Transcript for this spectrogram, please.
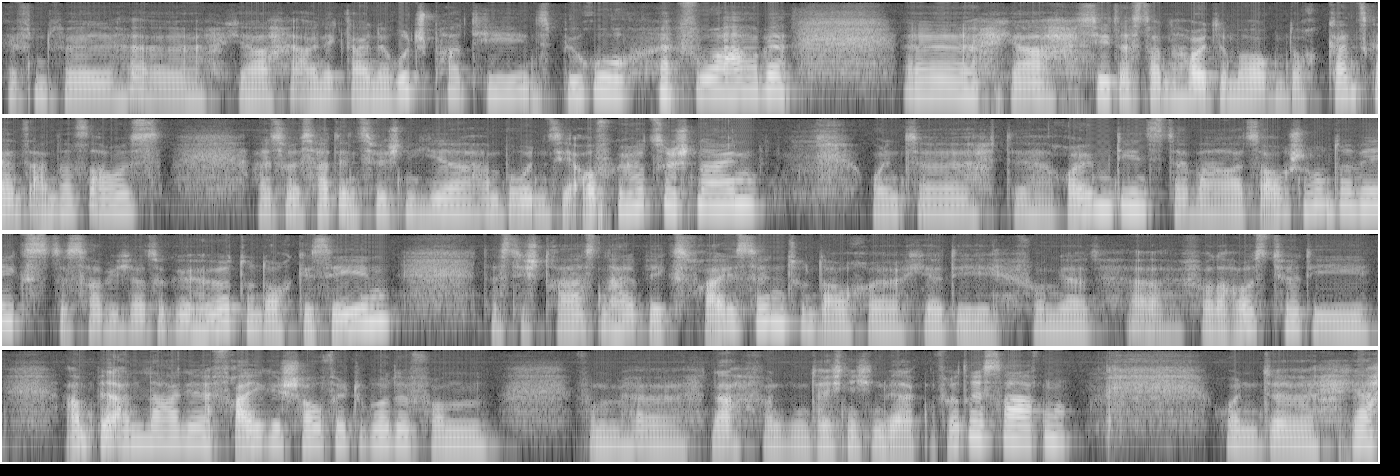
eventuell äh, ja, eine kleine Rutschpartie ins Büro vorhabe, äh, ja, sieht das dann heute Morgen doch ganz, ganz anders aus. Also es hat inzwischen hier am Bodensee aufgehört zu schneien und äh, der Räumdienst, der war jetzt auch schon unterwegs. Das habe ich also gehört und auch gesehen, dass die Straßen halbwegs frei sind und auch äh, hier die vor mir äh, vor der Haustür die Ampelanlage freigeschaufelt wurde vom, vom nach, von den Technischen Werken Friedrichshafen. Und äh, ja,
